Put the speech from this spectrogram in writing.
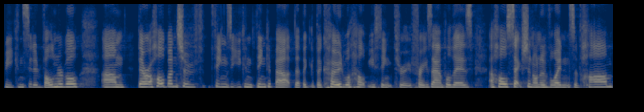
be considered vulnerable. Um, there are a whole bunch of things that you can think about that the, the, code will help you think through. For example, there's a whole section on avoidance of harm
